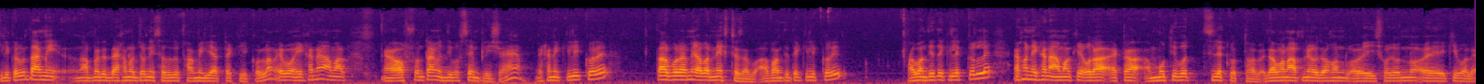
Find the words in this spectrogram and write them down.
ক্লিক করবেন। তো আমি আপনাদের দেখানোর জন্য ইস্তাদুদি ফ্যামিলিয়ারটা ক্লিক করলাম এবং এখানে আমার অপশনটা আমি দিব সিম্পলিশে হ্যাঁ এখানে ক্লিক করে তারপরে আমি আবার নেক্সটে যাব। আভান্তিতে ক্লিক করি। আভান্তিতে ক্লিক করলে এখন এখানে আমাকে ওরা একটা মতিবোধ সিলেক্ট করতে হবে। যেমন আপনিও যখন ওই সৌজন্য কি বলে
